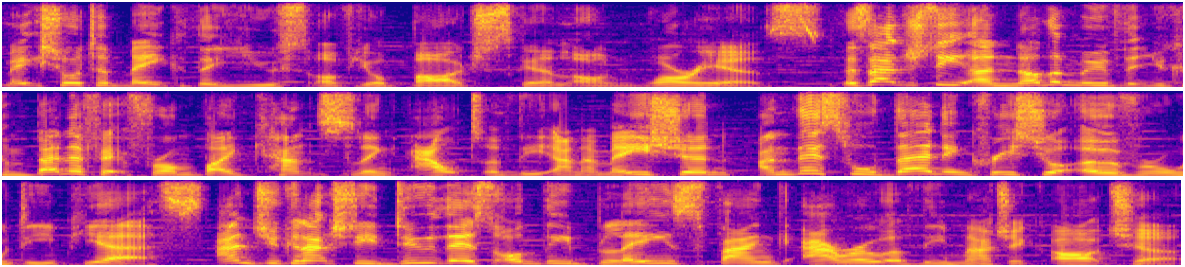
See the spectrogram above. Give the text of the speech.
make sure to make the use of your Barge skill on warriors. There's there's actually another move that you can benefit from by cancelling out of the animation, and this will then increase your overall DPS. And you can actually do this on the Blaze Fang arrow of the Magick Archer.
